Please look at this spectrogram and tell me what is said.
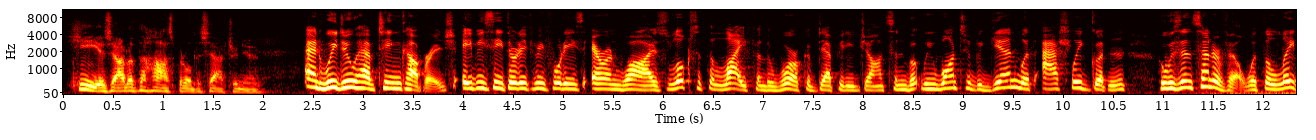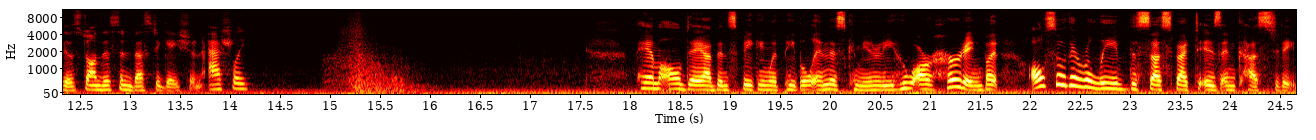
He is out of the hospital this afternoon. And we do have team coverage. ABC 3340's Aaron Wise looks at the life and the work of Deputy Johnson, but we want to begin with Ashley Gooden, who is in Centerville with the latest on this investigation. Ashley? Pam, all day I've been speaking with people in this community who are hurting, but also they're relieved the suspect is in custody.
